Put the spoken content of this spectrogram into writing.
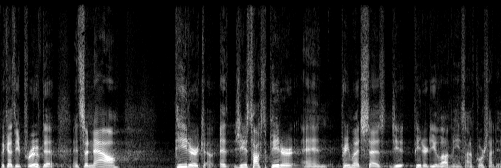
because he proved it. And so now Peter, uh, Jesus talks to Peter and pretty much says, Peter, do you love me? He said, Of course I do.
